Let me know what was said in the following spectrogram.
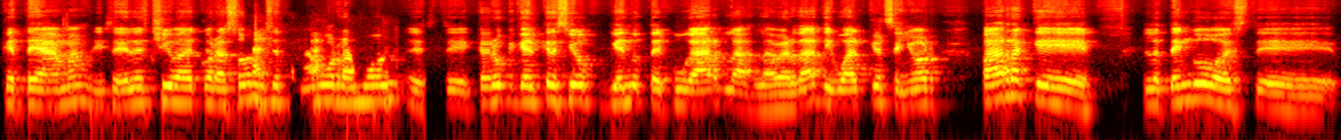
que te ama, dice, él es chiva de corazón, dice, te amo Ramón, este, creo que él creció viéndote jugar, la, la verdad, igual que el señor Parra, que le tengo, este,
